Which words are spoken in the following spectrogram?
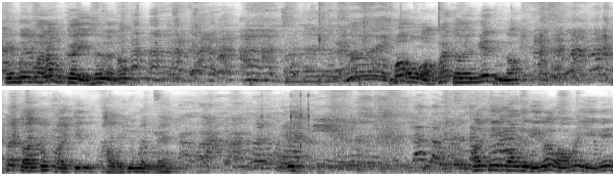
ในเมืองมาล่ำไก่ซะแล้วเนาะบ่เอาออกมาตัวเม็ดเนาะเมื่อตอนทุกคอยกินเขาอยู่เหมือนไหม เอาตีกองกระดิ่งแล้วออกมาอีกนี่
